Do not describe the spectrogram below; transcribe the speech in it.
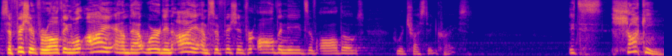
sufficient for all things, well, I am that word, and I am sufficient for all the needs of all those who would trust in Christ. It's shocking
